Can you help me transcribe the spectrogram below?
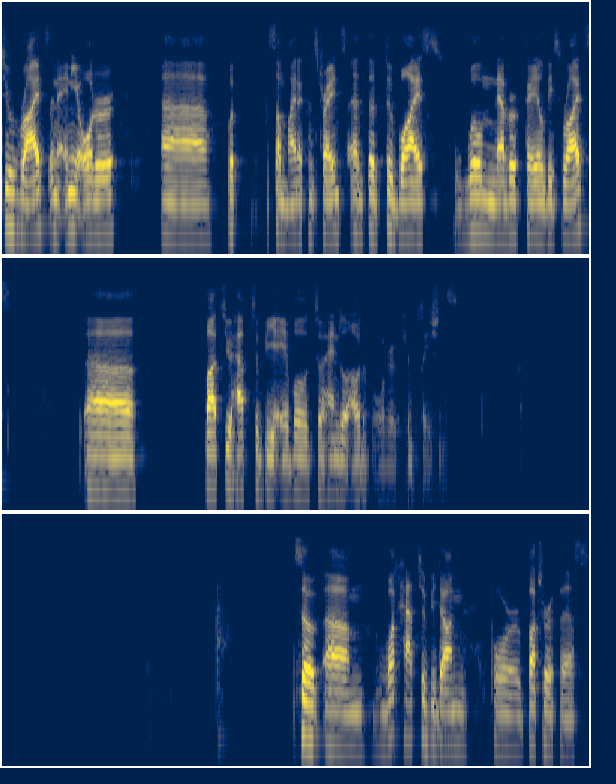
do writes in any order uh, with some minor constraints, and the device will never fail these writes. uh, but you have to be able to handle out of order completions. So um, what had to be done for Btrfs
